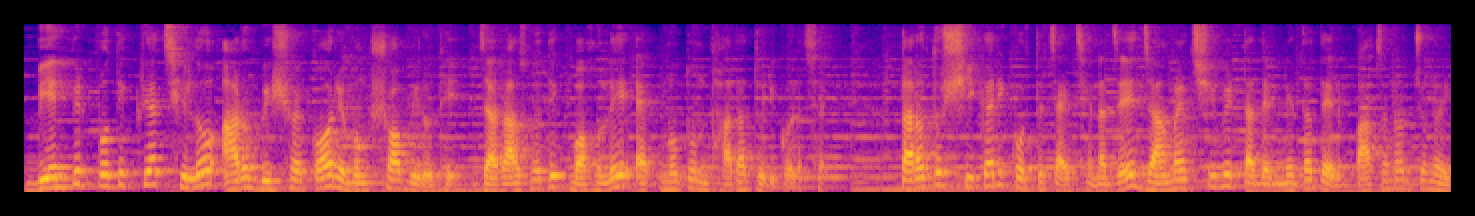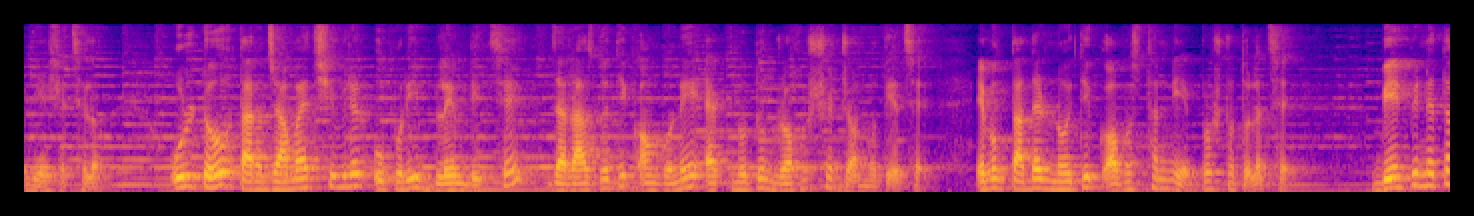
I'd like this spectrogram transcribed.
বিএনপির প্রতিক্রিয়া ছিল আরও বিস্ময়কর এবং স্ববিরোধী, যা রাজনৈতিক মহলে এক নতুন ধাঁধা তৈরি করেছে। তারা তো স্বীকারই করতে চাইছে না যে জামায়াত শিবির তাদের নেতাদের বাঁচানোর জন্য এগিয়ে এসেছিল। উল্টো, তারা জামায়াত শিবিরের উপরই ব্লেম দিচ্ছে, যা রাজনৈতিক অঙ্গনে এক নতুন রহস্যের জন্ম দিয়েছে এবং তাদের নৈতিক অবস্থান নিয়ে প্রশ্ন তুলেছে। বিএনপি নেতা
